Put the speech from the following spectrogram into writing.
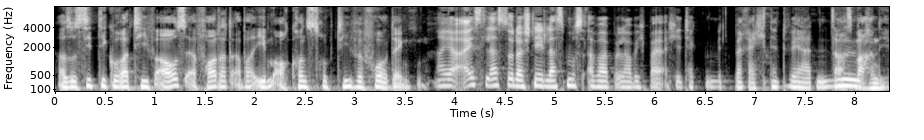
Also es sieht dekorativ aus, erfordert aber eben auch konstruktive Vordenken. Naja, Eislast oder Schneelast muss muss aber, glaube ich, bei Architekten mit berechnet werden. Das machen die.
